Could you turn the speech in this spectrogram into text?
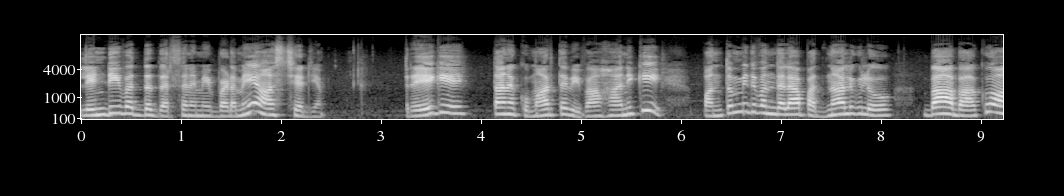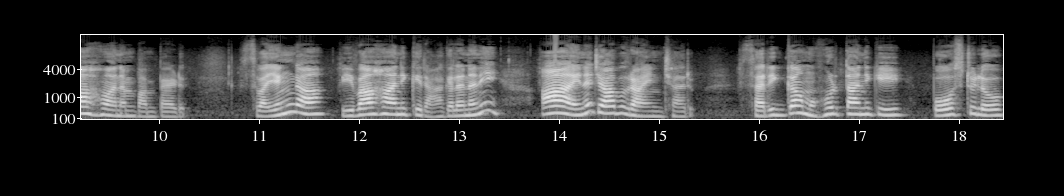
లెండీ వద్ద దర్శనమివ్వడమే ఆశ్చర్యం. రేగే తన కుమార్తె వివాహానికి పంతొమ్మిది వందల పద్నాలుగులో బాబాకు ఆహ్వానం పంపాడు. స్వయంగా వివాహానికి రాగలనని ఆయన జాబు వ్రాయించారు. సరిగ్గా ముహూర్తానికి పోస్టులో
